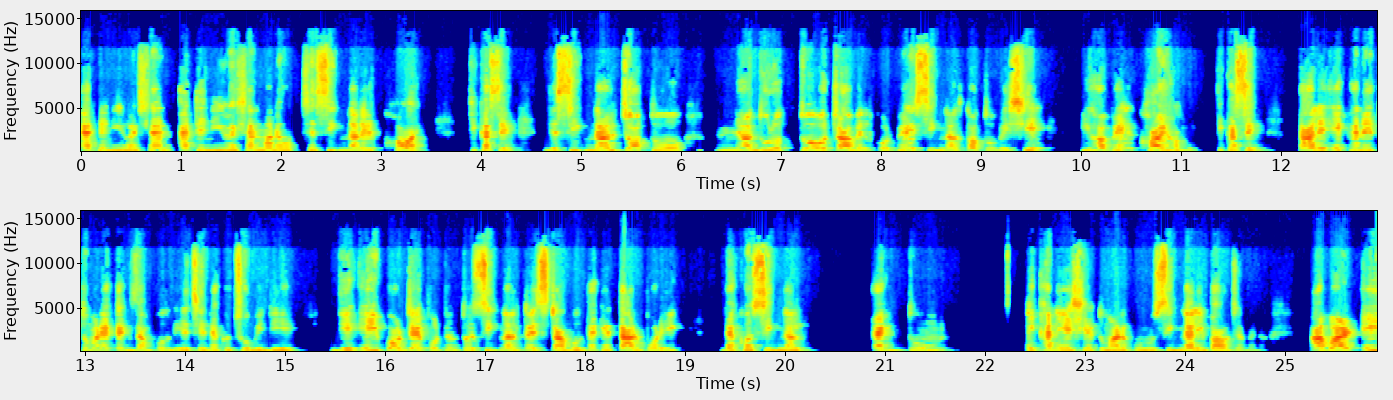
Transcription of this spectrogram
অ্যাটেনিউয়েশন অ্যাটেনিউয়েশন মানে হচ্ছে সিগন্যালের ক্ষয়, ঠিক আছে? যে সিগন্যাল যত দূরত্ব ট্রাভেল করবে সিগন্যাল তত বেশি কি হবে? ক্ষয় হবে, ঠিক আছে? তাহলে এখানে তোমার একটা এক্সাম্পল দিয়েছে, দেখো ছবি দিয়ে যে এই পর্যায় পর্যন্ত সিগনালটা স্টাবল থাকে, তারপরেই দেখো সিগনাল একদম এখানে এসে তোমার কোনো সিগন্যালই পাওয়া যাবে না। আবার এই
